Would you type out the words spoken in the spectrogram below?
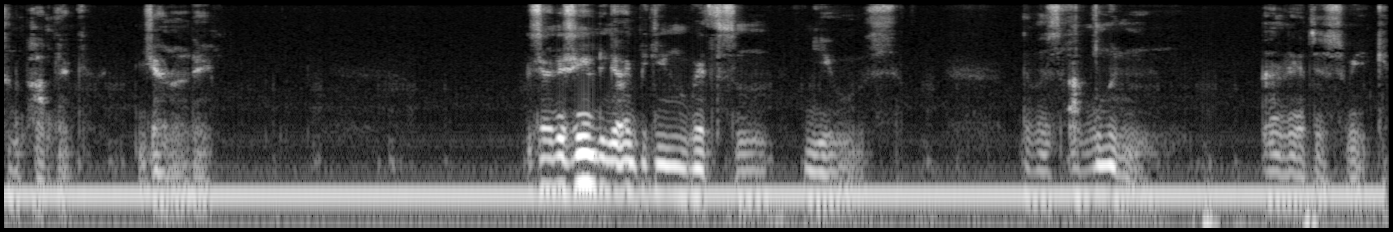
to the public generally. So this evening I begin with some news. There was a woman earlier this week,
